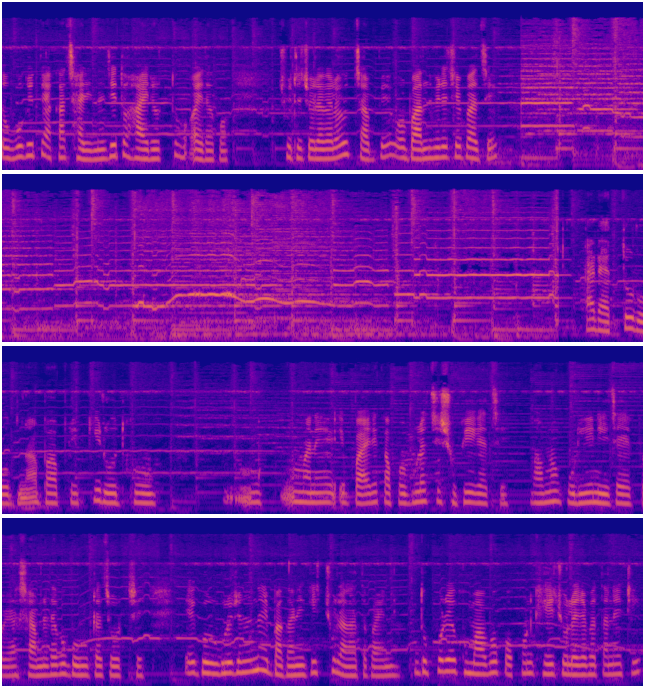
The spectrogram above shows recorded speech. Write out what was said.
তবুও কিন্তু একা ছাড়ি না, যেহেতু হাই রোড তো, ওই দেখো, ছুটে চলে গেলেও চাপবে, ওর বান্ধবীরা চেপে আছে আর এত রোদ না, বাপরে, কি রোদ গো। মানে বাইরে কাপড়গুলো আছে শুকিয়ে গেছে। ভাবলাম কুড়িয়ে নিয়ে যাই এরপরে আর সামনে দেখো গরুটা চড়ছে। এই গরুগুলোর জন্য না এই বাগানে কিচ্ছু লাগাতে পারি না দুপুরে ঘুমাবো, কখন খেয়ে চলে যাবে তা নেই ঠিক।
